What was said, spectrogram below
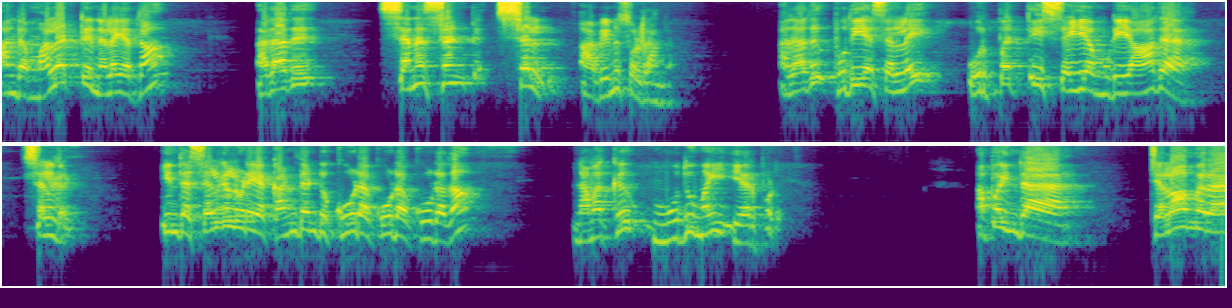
அந்த மலட்டு நிலையை தான் அதாவது செனசன்ட் செல் அப்படின்னு சொல்கிறாங்க அதாவது புதிய செல்லை உற்பத்தி செய்ய முடியாத செல்கள். இந்த செல்களுடைய கண்டென்ட் கூட கூட கூட தான் நமக்கு முதுமை ஏற்படும். அப்போ இந்த செலாமரை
